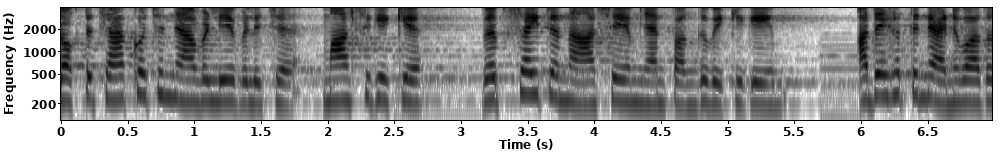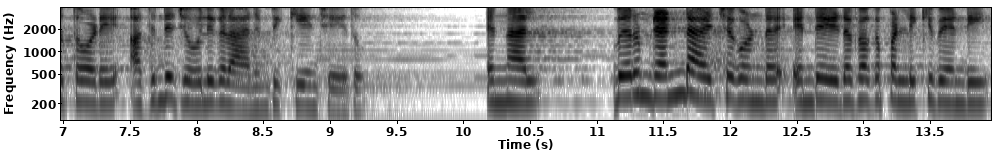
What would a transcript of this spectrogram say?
ഡോക്ടർ ചാക്കോച്ചൻ ഞാവള്ളിയെ വിളിച്ച് മാസികയ്ക്ക് വെബ്സൈറ്റ് എന്ന ആശയം ഞാൻ പങ്കുവെക്കുകയും അദ്ദേഹത്തിന്റെ അനുവാദത്തോടെ അതിന്റെ ജോലികൾ ആരംഭിക്കുകയും ചെയ്തു. എന്നാൽ വെറും രണ്ടാഴ്ച കൊണ്ട് എന്റെ ഇടവക പള്ളിക്ക് വേണ്ടി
